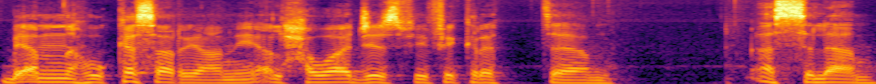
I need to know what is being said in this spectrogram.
بأنه كسر يعني الحواجز في فكرة السلام.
